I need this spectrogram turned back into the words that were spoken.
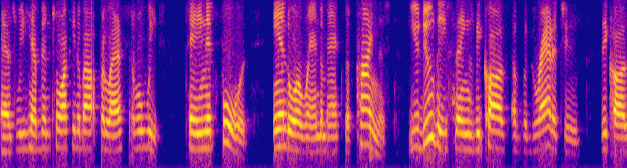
as we have been talking about for the last several weeks, paying it forward and or random acts of kindness. You do these things because of the gratitude, because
